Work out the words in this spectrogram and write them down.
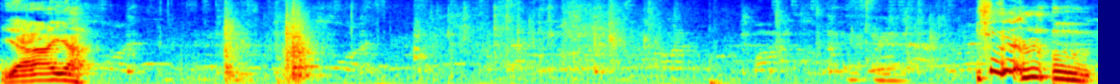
Yaya. Mm-mm.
